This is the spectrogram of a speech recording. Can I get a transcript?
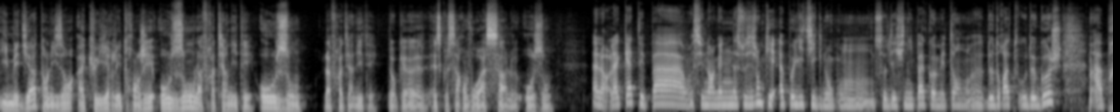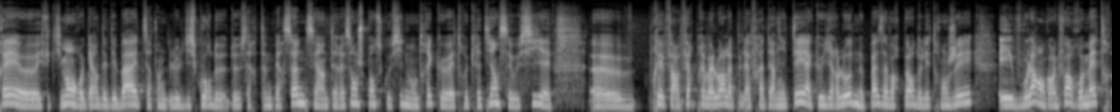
immédiate en lisant accueillir l'étranger, osons la fraternité, osons la fraternité. Donc est-ce que ça renvoie à ça le osons Alors, la CAT est pas, c'est une, une association qui est apolitique, donc on se définit pas comme étant euh, de droite ou de gauche. Après, euh, effectivement, on regarde des débats et le discours de, certaines personnes. C'est intéressant, je pense, qu'aussi de montrer que être chrétien, c'est aussi euh, faire prévaloir la, fraternité, accueillir l'autre, ne pas avoir peur de l'étranger, et vouloir encore une fois remettre.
